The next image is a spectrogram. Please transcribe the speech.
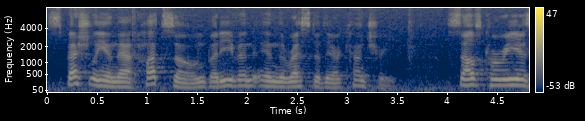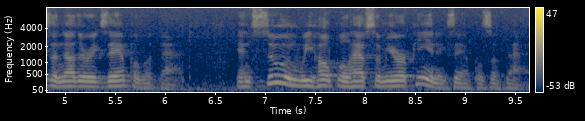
especially in that hot zone, but even in the rest of their country. South Korea is another example of that. And soon we hope we'll have some European examples of that.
